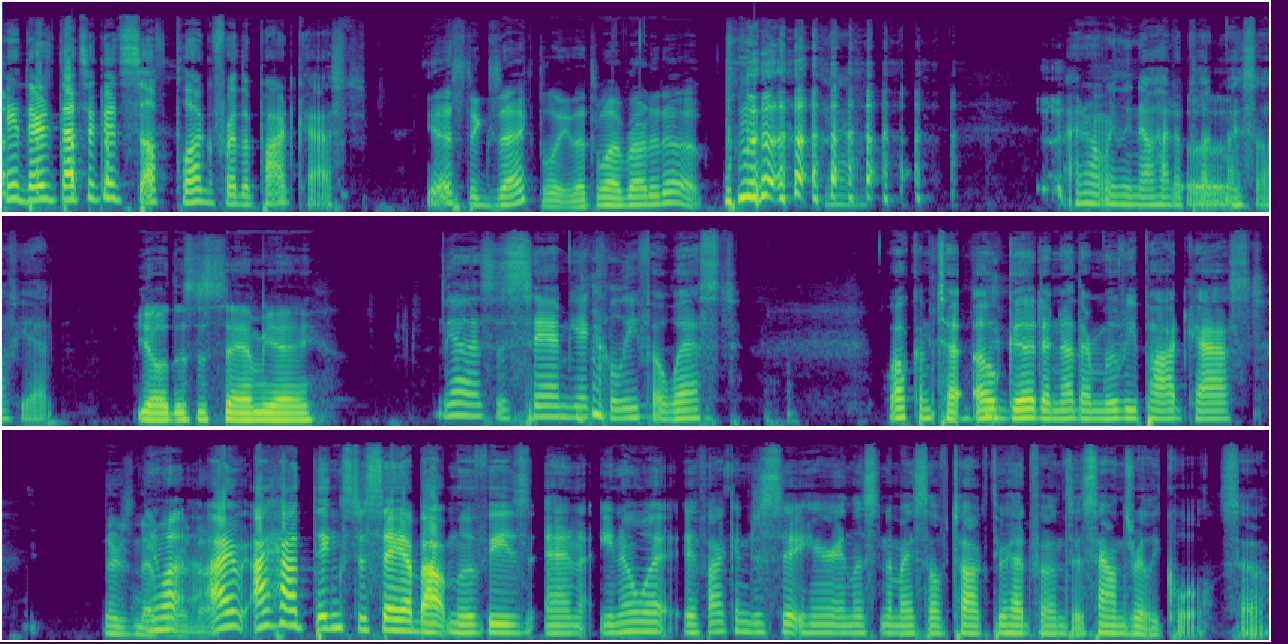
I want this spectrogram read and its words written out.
hey, there's that's a good self plug for the podcast. yes, exactly. That's why I brought it up. Yeah. I don't really know how to plug Uh. myself yet. Yo, this is Sam Ye. Yeah, this is Sam Ye Khalifa West. Welcome to Oh Good, another movie podcast. There's never You know. I, I had things to say about movies, and you know what? If I can just sit here and listen to myself talk through headphones, it sounds really cool. So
